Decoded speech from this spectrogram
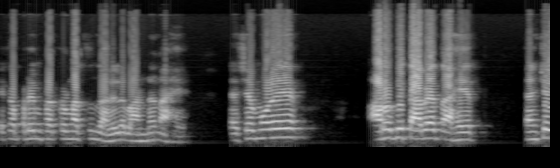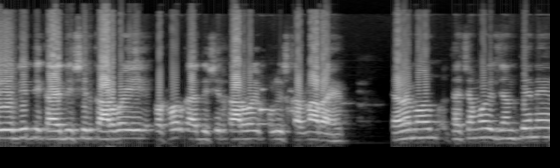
एका प्रेम प्रकरणातून झालेलं भांडण आहे. त्याच्यामुळे आरोपी ताब्यात आहेत. त्यांच्या योग्य ती कायदेशीर कारवाई कठोर कायदेशीर कारवाई पोलीस करणार आहेत. त्यामुळे त्याच्यामुळे जनतेने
